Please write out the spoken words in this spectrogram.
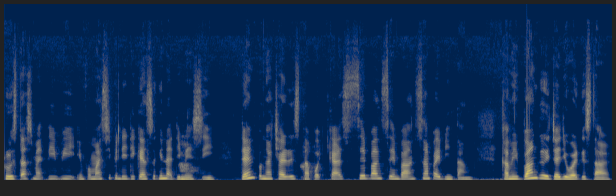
kru Star Smart TV, informasi pendidikan segenap dimensi dan pengacara Star Podcast Sembang-Sembang Sampai Bintang. Kami bangga jadi warga Star.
